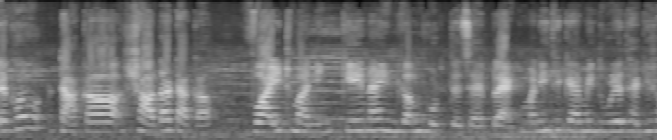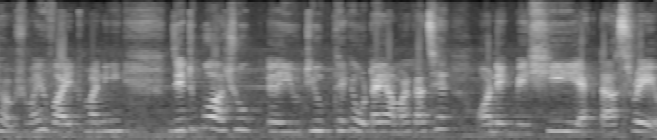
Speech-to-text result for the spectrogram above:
দেখো, টাকা, সাদা টাকা হোয়াইট মানি কে না ইনকাম করতে চায়। ব্ল্যাক মানি থেকে আমি দূরে থাকি সবসময়। হোয়াইট মানি যেটুকু আসুক ইউটিউব থেকে ওটাই আমার কাছে অনেক বেশি একটা শ্রেয়।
